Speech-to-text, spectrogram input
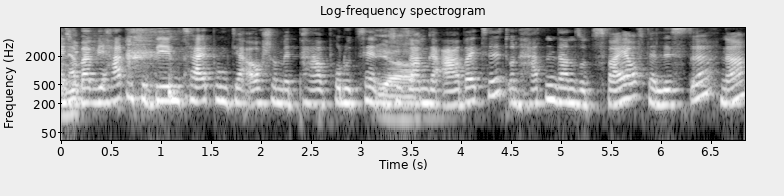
also, aber wir hatten zu dem Zeitpunkt ja auch schon mit ein paar Produzenten Ja. zusammengearbeitet und hatten dann so zwei auf der Liste, ne,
